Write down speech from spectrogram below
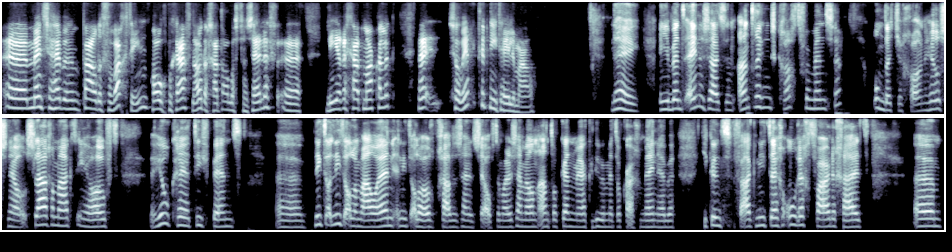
Uh, mensen hebben een bepaalde verwachting, hoogbegaafd, nou, dan gaat alles vanzelf. Uh, leren gaat makkelijk. Maar zo werkt het niet helemaal. Nee, en je bent enerzijds een aantrekkingskracht voor mensen, omdat je gewoon heel snel slagen maakt in je hoofd, heel creatief bent. Uh, niet, niet allemaal, hè? niet alle hoogbegaafden zijn hetzelfde, maar er zijn wel een aantal kenmerken die we met elkaar gemeen hebben. Je kunt vaak niet tegen onrechtvaardigheid. Um,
